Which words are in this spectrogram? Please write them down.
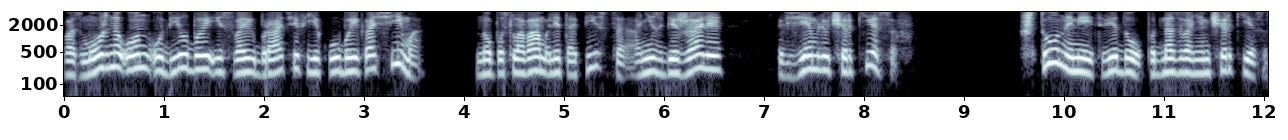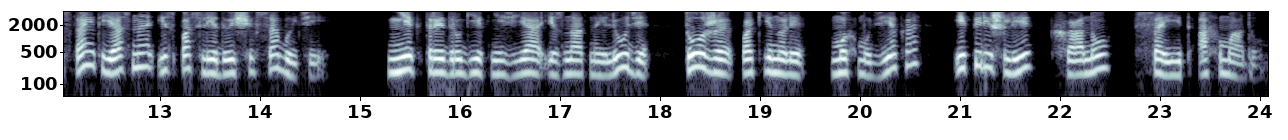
Возможно, он убил бы и своих братьев Якуба и Касима, но, по словам летописца, они сбежали в землю черкесов. Что он имеет в виду под названием черкеса, станет ясно из последующих событий. Некоторые другие князья и знатные люди тоже покинули Махмудека и перешли к хану Саид Ахмаду.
